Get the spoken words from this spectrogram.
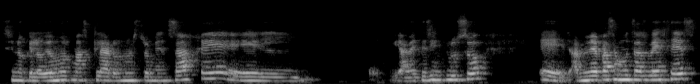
sino que lo vemos más claro nuestro mensaje, y a veces incluso, eh, a mí me pasa muchas veces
